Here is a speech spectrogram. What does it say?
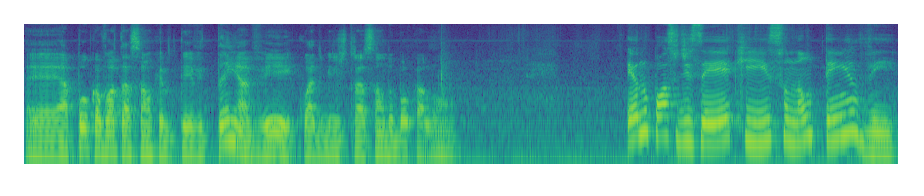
é, a pouca votação que ele teve, tem a ver com a administração do Bocalon? Eu não posso dizer que isso não tem a ver.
